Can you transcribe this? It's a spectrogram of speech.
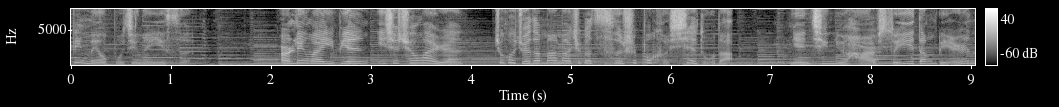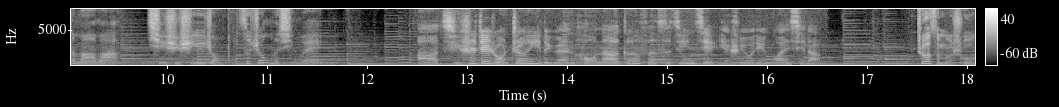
并没有不敬的意思。而另外一边，一些圈外人就会觉得“妈妈”这个词是不可亵渎的。年轻女孩随意当别人的妈妈，其实是一种不自重的行为。啊，其实这种争议的源头呢，跟粉丝经济也是有点关系的。这怎么说？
